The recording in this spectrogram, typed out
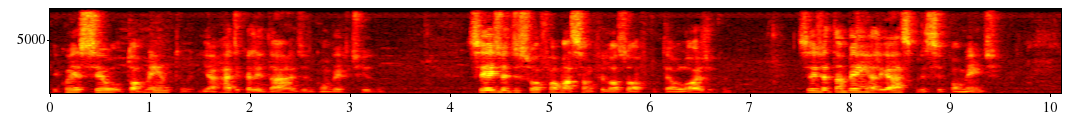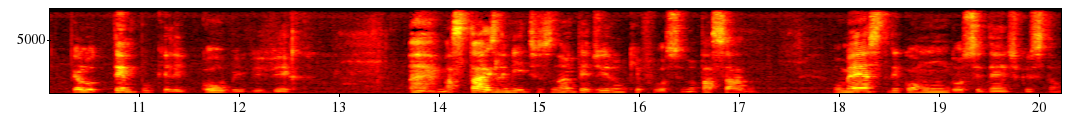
que conheceu o tormento e a radicalidade do convertido, seja de sua formação filosófico-teológica, seja também, aliás, principalmente, pelo tempo que lhe coube viver. Mas tais limites não impediram que fosse, no passado, o mestre comum do Ocidente cristão.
